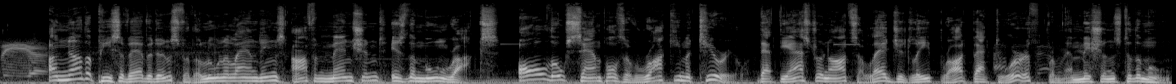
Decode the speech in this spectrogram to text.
the. Uh... Another piece of evidence for the lunar landings often mentioned is the moon rocks. All those samples of rocky material that the astronauts allegedly brought back to Earth from their missions to the moon.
